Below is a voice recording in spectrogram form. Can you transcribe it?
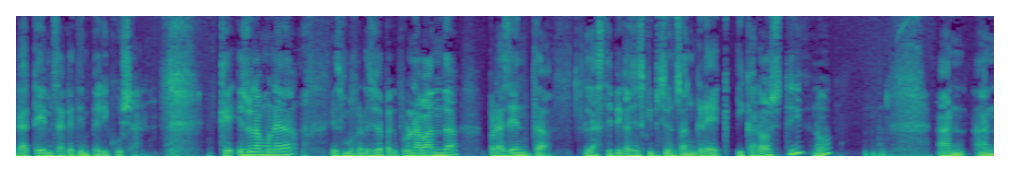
de temps d'aquest imperi Kushan. Que és una moneda que és molt graciosa perquè, per una banda, presenta les típiques inscripcions en grec i carosti, no? en, en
